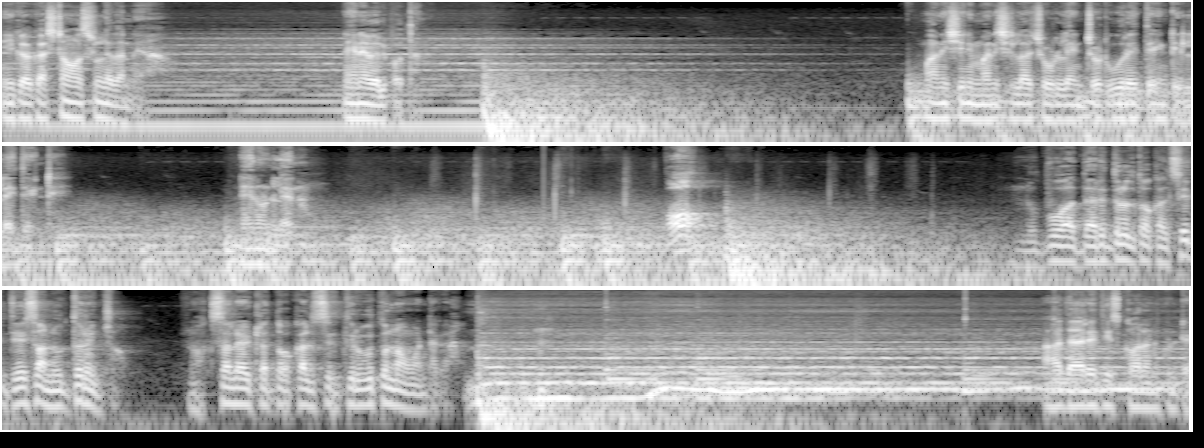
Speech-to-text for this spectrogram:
నీకు కష్టం అవసరం లేదన్నయ్య. నేనే వెళ్ళిపోతాను. మనిషిని మనిషిలా చూడలేని చోటు ఊరైతే ఏంటి ఇల్లు అయితే ఏంటి? నేను ఉండలేను. ఓ నువ్వు ఆ దరిద్రులతో కలిసి దేశాన్ని ఉద్ధరించు. నక్సలైట్లతో కలిసి తిరుగుతున్నావంటగా ఆ దారి తీసుకోవాలనుకుంటే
